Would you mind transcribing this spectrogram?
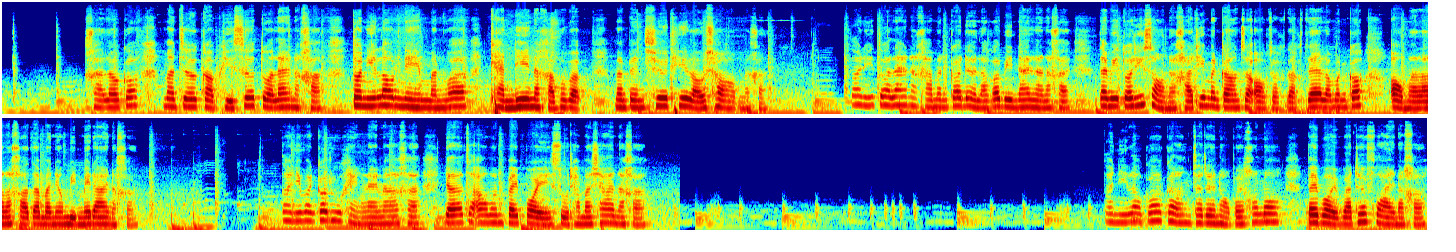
คะ แล้วก็มาเจอกับผีเสื้อตัวแรกนะคะ ตัวนี้เราเนมมันว่าแคนดี้นะคะ เพราะแบบมันเป็นชื่อที่เราชอบนะคะตอนนี้ตัวแรกนะคะมันก็เดินแล้วก็บินได้แล้วนะคะ แต่มีตัวที่สองนะคะที่มันกำลังจะออกจากดักแด้แล้วมันก็ออกมาแล้วนะคะ แต่มันยังบินไม่ได้นะคะ ตอนนี้มันก็ดูแข็งแรงนะคะ เดี๋ยวเราจะเอามันไปปล่อยสู่ธรรมชาตินะคะ วันนี้เราก็กำลังจะเดินออกไปข้างนอก ไปบ่อยบัตเตอร์ฟลายนะคะ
